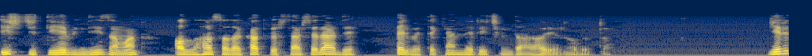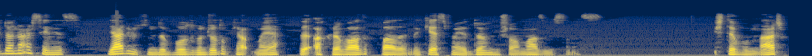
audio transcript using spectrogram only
İş ciddiye bindiği zaman Allah'a sadakat gösterselerdi elbette kendileri için daha hayırlı olurdu. Geri dönerseniz yeryüzünde bozgunculuk yapmaya ve akrabalık bağlarını kesmeye dönmüş olmaz mısınız? İşte bunlar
